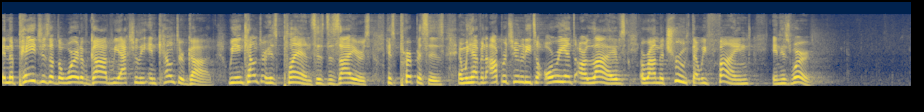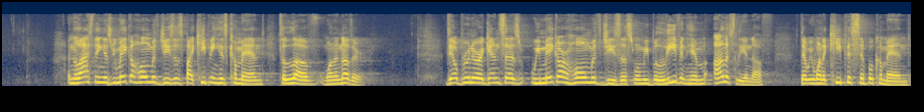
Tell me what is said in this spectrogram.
In the pages of the Word of God, we actually encounter God. We encounter His plans, His desires, His purposes, and we have an opportunity to orient our lives around the truth that we find in His Word. And the last thing is we make a home with Jesus by keeping His command to love one another. Dale Bruner again says, We make our home with Jesus when we believe in Him honestly enough that we want to keep his simple command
